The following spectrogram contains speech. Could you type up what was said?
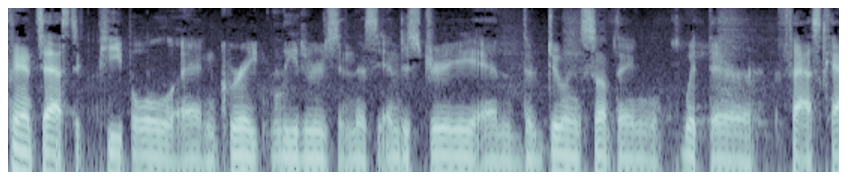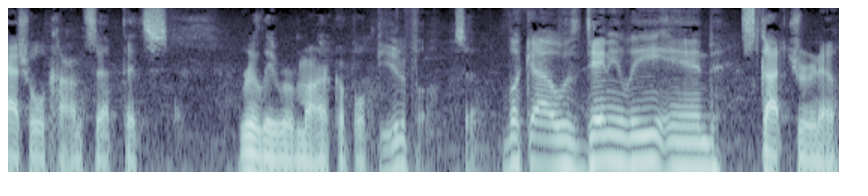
fantastic people and great leaders in this industry, and they're doing something with their fast casual concept that's really remarkable. Beautiful. So Look out, it was Danny Lee and Scott Drewno.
